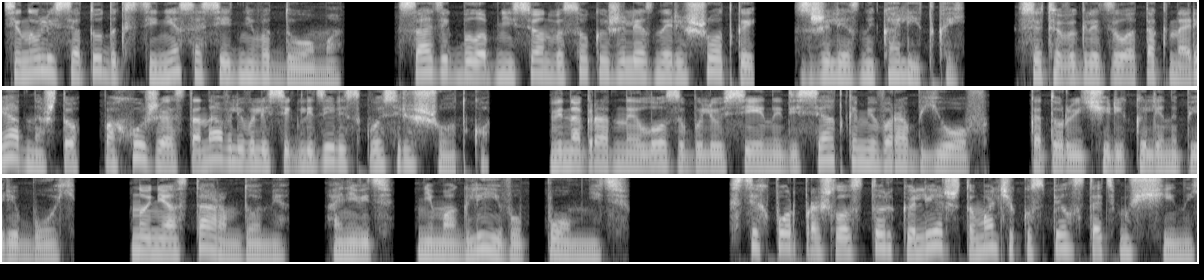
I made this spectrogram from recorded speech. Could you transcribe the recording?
тянулись оттуда к стене соседнего дома. Садик был обнесен высокой железной решеткой с железной калиткой. Все это выглядело так нарядно, что похожие останавливались и глядели сквозь решетку. Виноградные лозы были усеяны десятками воробьев, которые чирикали наперебой. Но не о старом доме, они ведь не могли его помнить. С тех пор прошло столько лет, что мальчик успел стать мужчиной.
